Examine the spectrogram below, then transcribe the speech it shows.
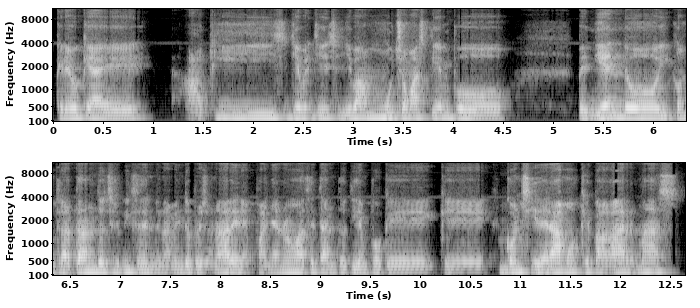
creo que aquí se lleva, mucho más tiempo vendiendo y contratando servicios de entrenamiento personal. En España no hace tanto tiempo que, consideramos que pagar más,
